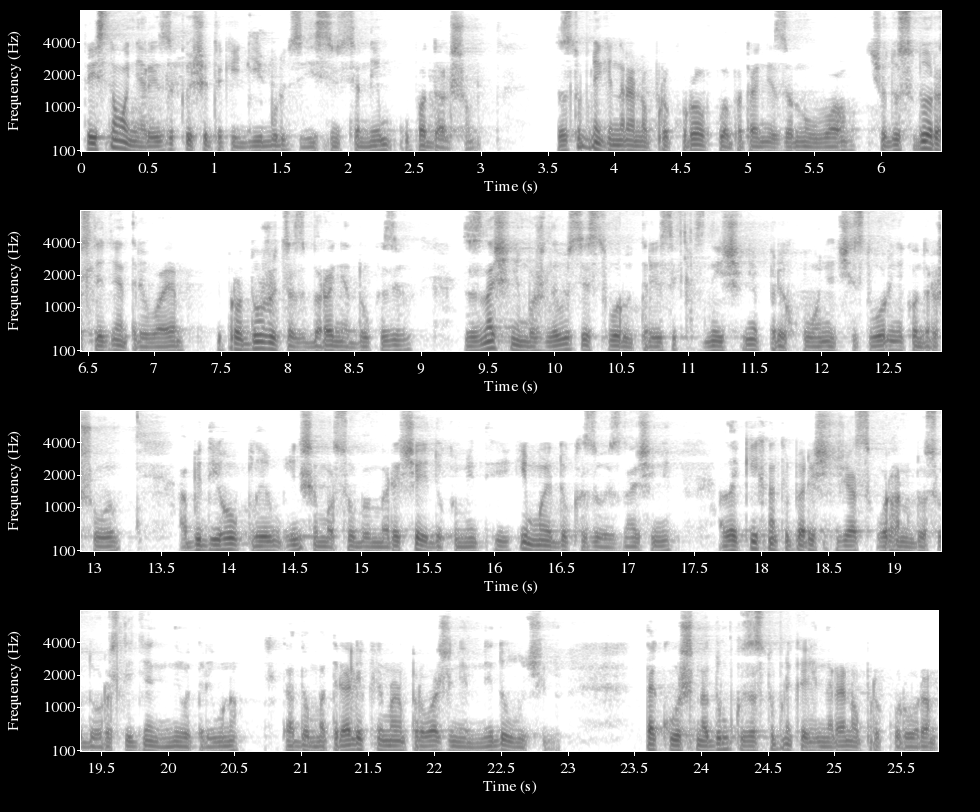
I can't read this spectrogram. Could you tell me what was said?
та існування ризику, що такі дії будуть здійснюватися ним у подальшому. Заступник генерального прокурора в клопотанні звернув увагу, що досудове розслідування триває і продовжується збирання доказів. Зазначені можливості створюють ризик знищення, переховування чи створення Кондрашовим або під його впливом іншими особами речей і документів, які мають доказове значення, але яких на теперішній час органу досудового розслідування не отримано та до матеріалів кримінального провадження не долучено. Також, на думку заступника Генерального прокурора,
